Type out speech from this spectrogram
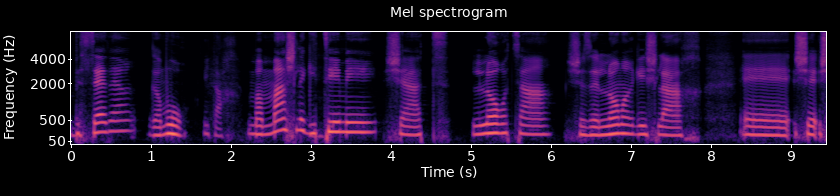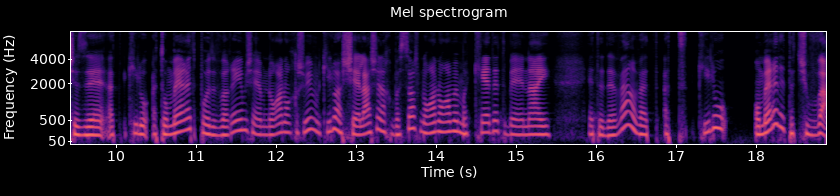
בסדר גמור. איתך. ממש לגיטימי שאת לא רוצה, שזה לא מרגיש לך, אה, ש, שזה, את, כאילו, את אומרת פה דברים שהם נורא נורא חשובים, אבל כאילו השאלה שלך בסוף נורא נורא ממקדת בעיניי את הדבר, ואת את, כאילו אומרת את התשובה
